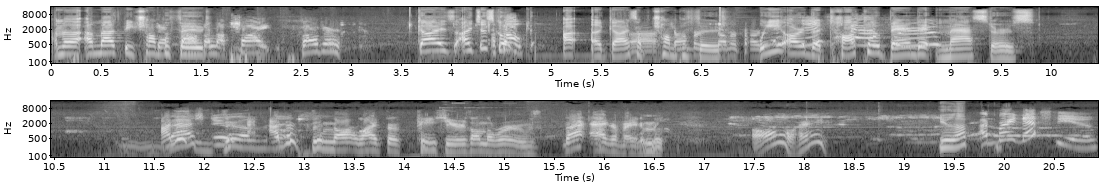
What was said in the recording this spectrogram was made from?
I'm about, I'm about to be chomper Get food. off on the fight, soldier. Guys, I just got. Uh, uh, guys, I'm Uh, chomper chomper- food. chomper party. We are the Taco chomper. Bandit Masters. I just, Master I just did not like the pea shears on the roofs. That aggravated me. Oh, hey. You up? I'm right next to you.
